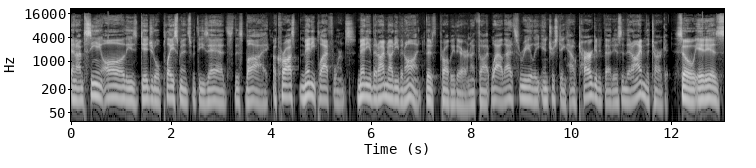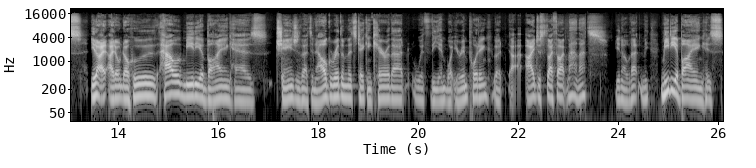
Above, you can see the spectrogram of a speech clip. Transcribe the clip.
And I'm seeing all these digital placements with these ads, this buy across many platforms, many that I'm not even on. That's probably there. And I thought, wow, that's really interesting how targeted that is and that I'm the target. So it is, you know, I, I don't know who, how media buying has changed. That's an algorithm that's taking care of that with the what you're inputting. But I just, I thought, man, that's, you know, that me, media buying is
